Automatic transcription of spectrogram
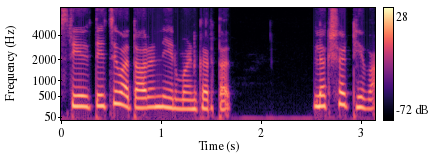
स्थिरतेचे वातावरण निर्माण करतात. लक्षात ठेवा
